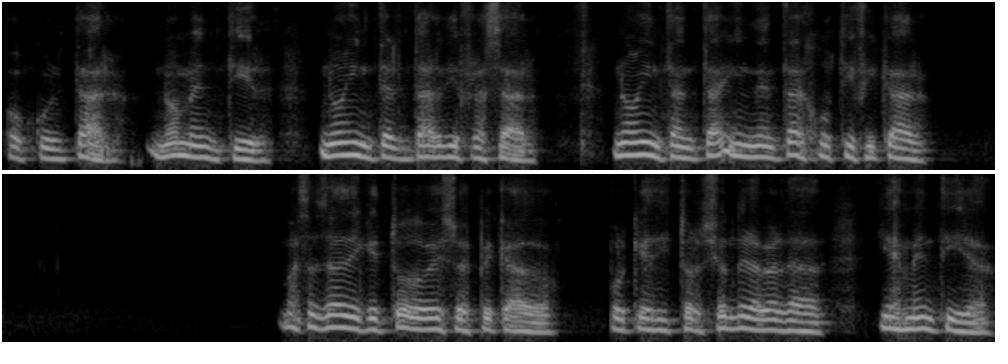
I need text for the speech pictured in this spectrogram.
ocultar, no mentir, no intentar disfrazar, no intentar, intentar justificar. Más allá de que todo eso es pecado, porque es distorsión de la verdad y es mentira.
